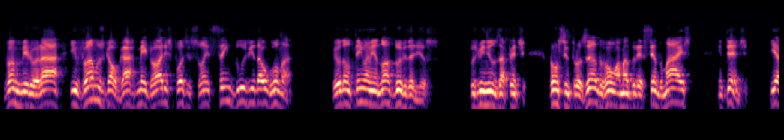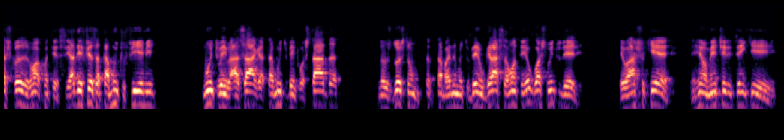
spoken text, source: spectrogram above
vamos melhorar e vamos galgar melhores posições, sem dúvida alguma. Eu não tenho a menor dúvida disso. Os meninos à frente vão se entrosando, vão amadurecendo mais, entende? E as coisas vão acontecer. A defesa está muito firme, muito bem, a zaga está muito bem postada, os dois estão trabalhando muito bem. O Graça ontem, eu gosto muito dele. Eu acho que realmente ele tem que.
